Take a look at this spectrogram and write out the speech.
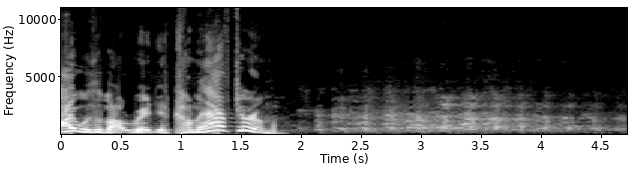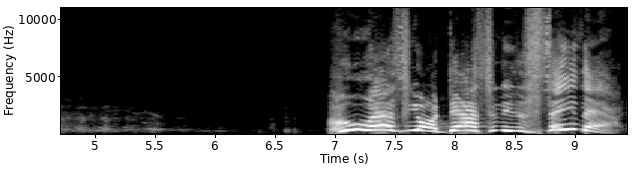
I was about ready to come after him. Who has the audacity to say that?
